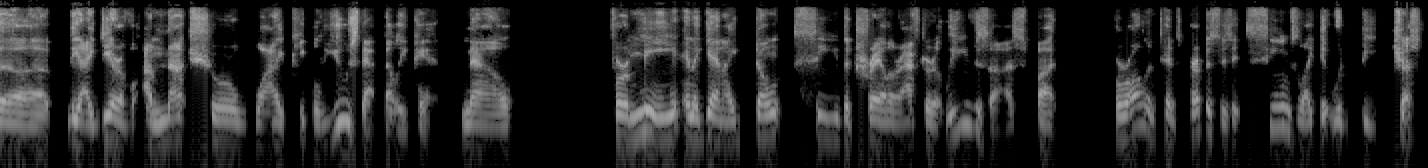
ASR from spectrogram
the the idea of I'm not sure why people use that belly pan. Now, for me, and again, I don't see the trailer after it leaves us, but for all intents purposes, it seems like it would be just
